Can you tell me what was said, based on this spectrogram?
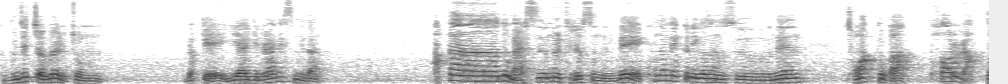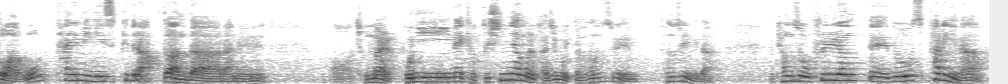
그 문제점을 좀 몇 개 이야기를 하겠습니다. 아까도 말씀을 드렸었는데 코너 맥그리거 선수는 정확도가 파워를 압도하고 타이밍이 스피드를 압도한다라는 어, 정말 본인의 격투 신념을 가지고 있던 선수, 선수입니다. 평소 훈련 때도 스파링이나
